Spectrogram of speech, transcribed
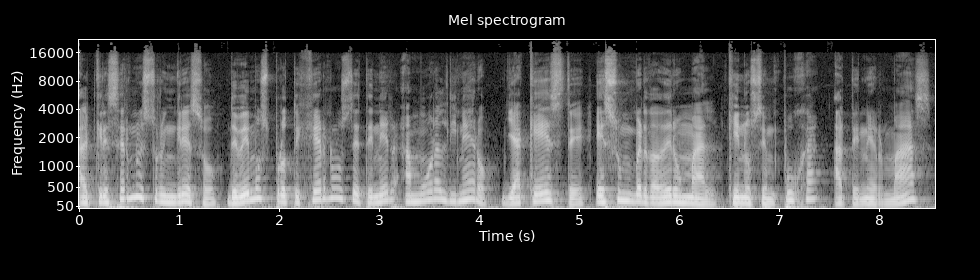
Al crecer nuestro ingreso, debemos protegernos de tener amor al dinero, ya que este es un verdadero mal que nos empuja a tener más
